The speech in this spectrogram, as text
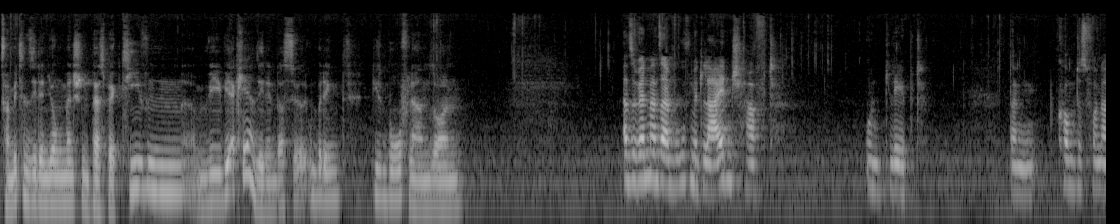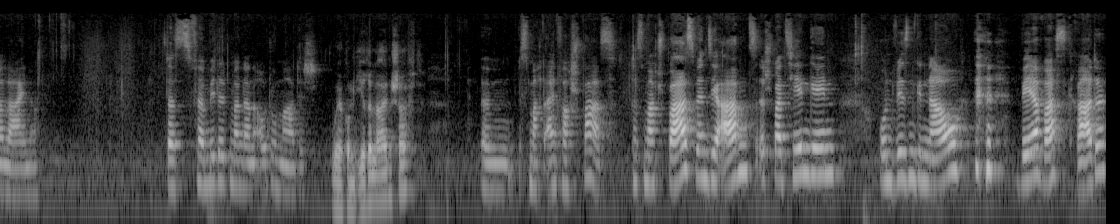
vermitteln Sie den jungen Menschen Perspektiven? Wie, wie erklären Sie denen, dass sie unbedingt diesen Beruf lernen sollen? Also wenn man seinen Beruf mit Leidenschaft und lebt, dann kommt es von alleine. Das vermittelt man dann automatisch. Woher kommt Ihre Leidenschaft? Ähm, es macht einfach Spaß. Das macht Spaß, wenn Sie abends äh, spazieren gehen und wissen genau, wer was gerade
